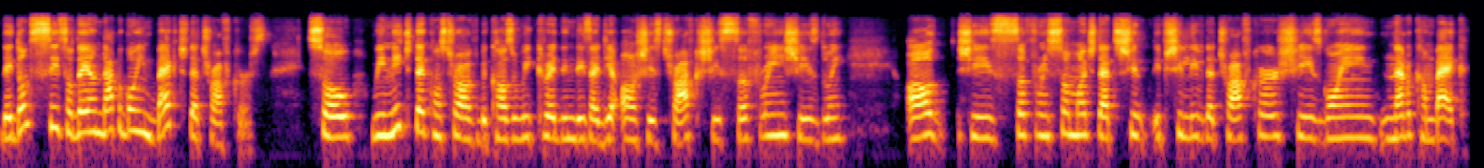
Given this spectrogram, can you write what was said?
they don't see so they end up going back to the traffickers. So we need to deconstruct because we creating this idea oh she's trafficked she's suffering she's doing all she's suffering so much that she if she leave the trafficker she's going never come back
